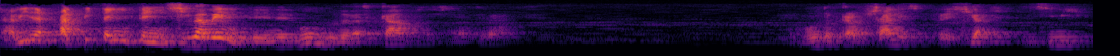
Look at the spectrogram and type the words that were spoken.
La vida palpita intensivamente en el mundo de las causas naturales. El mundo causal es precioso en sí mismo.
